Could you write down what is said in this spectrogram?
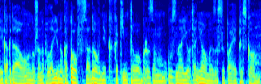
И когда он уже наполовину готов, садовник каким-то образом узнает о нем и засыпает песком.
